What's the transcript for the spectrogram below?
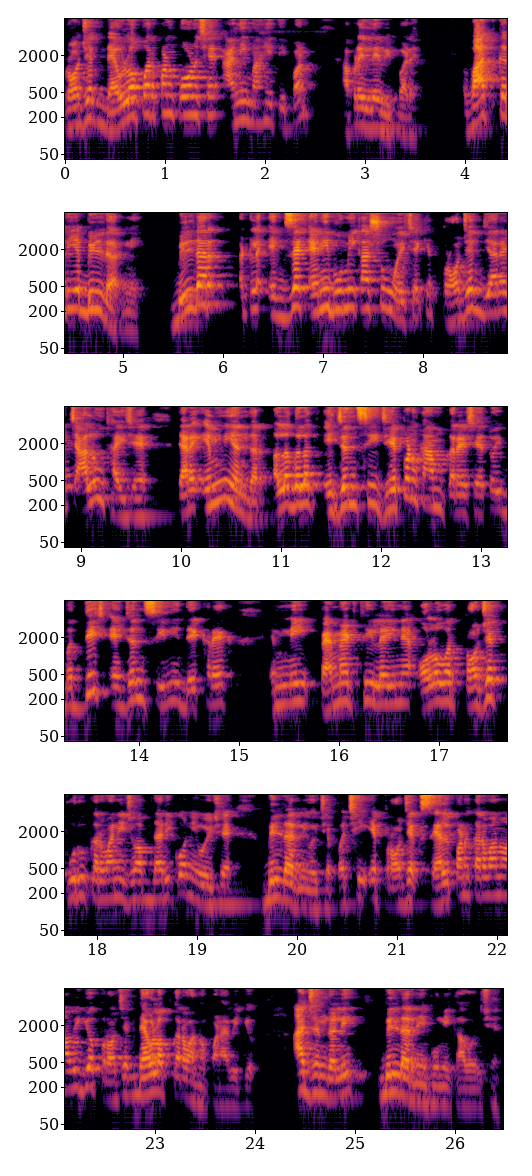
પ્રોજેક્ટ ડેવલપર પણ કોણ છે આની માહિતી પણ આપણે લેવી પડે. વાત કરીએ બિલ્ડરની બિલ્ડર એટલે એક્ઝેક્ટ એની ભૂમિકા શું હોય છે કે પ્રોજેક્ટ જ્યારે ચાલુ થાય છે, ત્યારે એમની અંદર અલગ અલગ એજન્સી જે પણ કામ કરે છે, તો એ બધી જ એજન્સીની દેખરેખ એમની પેમેન્ટથી લઈને ઓલ ઓવર પ્રોજેક્ટ પૂરું કરવાની જવાબદારી કોની હોય છે? બિલ્ડરની હોય છે. પછી એ પ્રોજેક્ટ સેલ પણ કરવાનો આવી ગયો પ્રોજેક્ટ ડેવલપ કરવાનો પણ આવી ગયો. આ જનરલી બિલ્ડરની ભૂમિકા હોય છે.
